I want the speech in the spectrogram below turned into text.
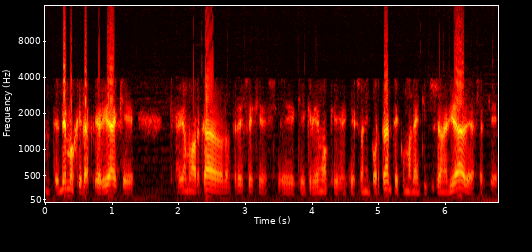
entendemos que las prioridades que, habíamos marcado, los tres ejes eh, que creemos que, que, son importantes, como la institucionalidad, de hacer que,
